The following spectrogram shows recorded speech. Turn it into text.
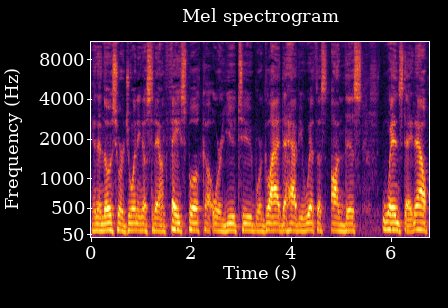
And then those who are joining us today on Facebook uh, or YouTube, we're glad to have you with us on this Wednesday. Now,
